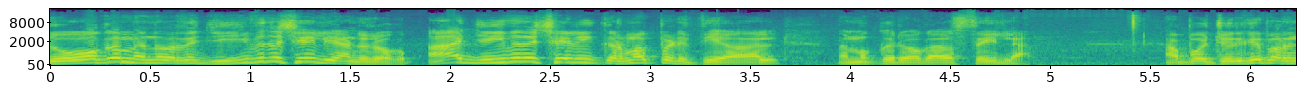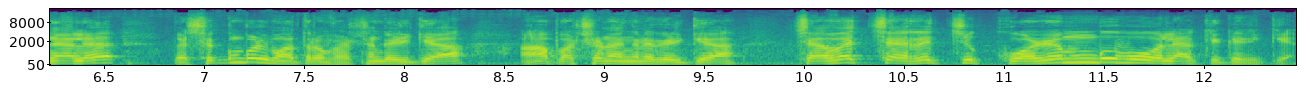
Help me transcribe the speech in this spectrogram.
രോഗം എന്ന് പറഞ്ഞാൽ ജീവിതശൈലിയാണ് രോഗം. ആ ജീവിതശൈലി ക്രമപ്പെടുത്തിയാൽ നമുക്ക് രോഗാവസ്ഥയില്ല. അപ്പോൾ ചുരുക്കി പറഞ്ഞാൽ വിശക്കുമ്പോൾ മാത്രം ഭക്ഷണം കഴിക്കുക ആ ഭക്ഷണം എങ്ങനെ കഴിക്കുക? ചവച്ചരച്ച് കുഴമ്പ് പോലാക്കി കഴിക്കുക.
